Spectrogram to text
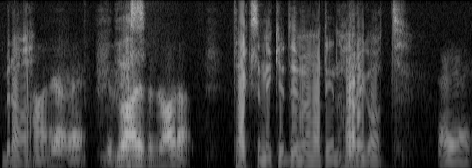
Bra. ja, det gör vi. Du får Yes. ha det så bra då. Tack så mycket du med Martin. Ha det gott. Hej, hej.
